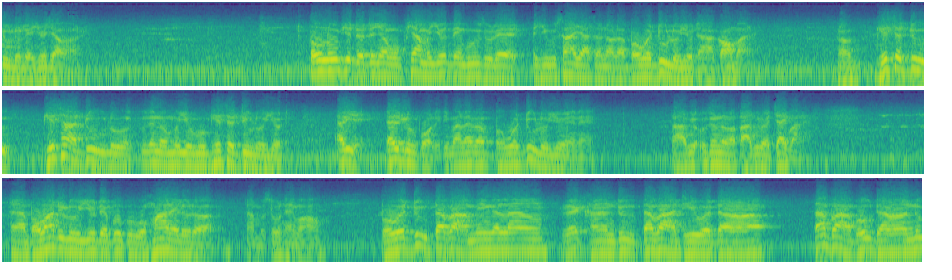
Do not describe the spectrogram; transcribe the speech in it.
တုလို့လည်းရွတ်ကြပါတယ်သုံးလုံးဖြစ်တဲ့တရားကိုဖျက်မရွတ်သင့်ဘူးဆိုတဲ့အယူဆအရဆိုတော့ဘဝတုလို့ရွတ်တာကောင်းပါတယ်။ဂိစ္စတုဂိစ္စတုလို့ဦးဇင်းတို့မရွတ်ဘူးဂိစ္စတုလို့ရွတ်တယ်။အဲ့ဒီအဲ့ဒီလိုပေါ့လေဒီမှာလည်းဘဝတုလို့ရွတ်ရင်လည်းဒါပြီးဦးဇင်းတို့ကဒါပြီးတော့ကြိုက်ပါတယ်။အဲဘဝတုလို့ရွတ်တဲ့ပုဂ္ဂိုလ်ကိုမှားတယ်လို့တော့ ဒါမဆိုနိုင်ပါဘူး။ဘဝတုတပ္ပမင်္ဂလံရခန္တုတပ္ပဒေဝတာတပ္ပဗုဒ္ဓ ानु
